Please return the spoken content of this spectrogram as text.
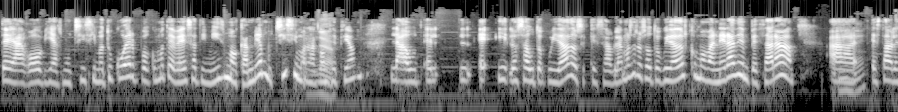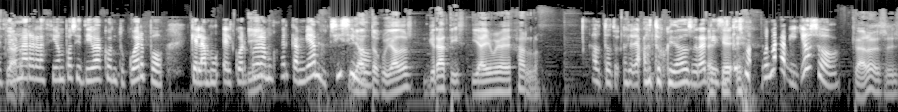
te agobias muchísimo, tu cuerpo, cómo te ves a ti mismo, cambia muchísimo la concepción, la el- el- eh, y los autocuidados, que si hablamos de los autocuidados como manera de empezar a, establecer claro. una relación positiva con tu cuerpo, que la el cuerpo Y- de la mujer cambia Y muchísimo. autocuidados gratis. Y ahí voy a dejarlo. Auto- autocuidados gratis, Es que- muy maravilloso. Claro, eso es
